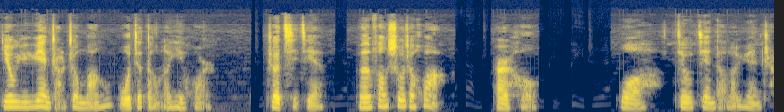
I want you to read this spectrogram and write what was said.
由于院长正忙，我就等了一会儿。这期间，门房说着话，而后我就见到了院长。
